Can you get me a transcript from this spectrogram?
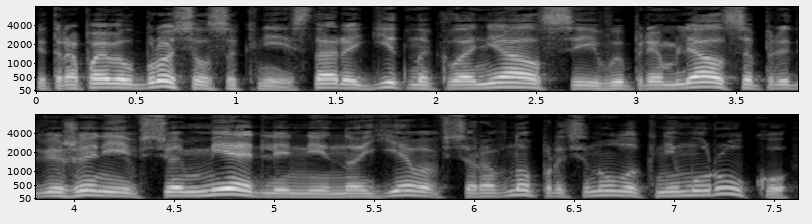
Петропавел бросился к ней. Старый гид наклонялся и выпрямлялся при движении все медленнее, но Ева все равно протянула к нему руку.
